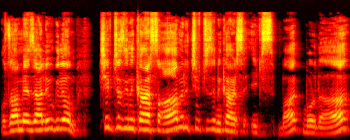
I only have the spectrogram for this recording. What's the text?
O zaman benzerliği uygulayalım. Çift çizginin karşısı A bölü çift çizginin karşısı X. Bak burada.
